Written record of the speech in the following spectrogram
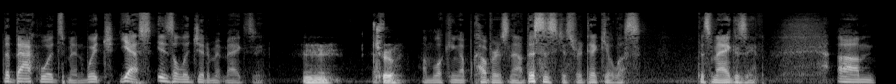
The Backwoodsman, which, yes, is a legitimate magazine. True. I'm looking up covers now. This is just ridiculous. This magazine. Um,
